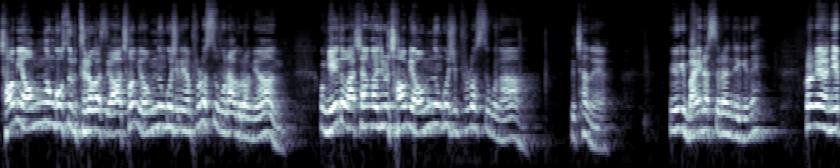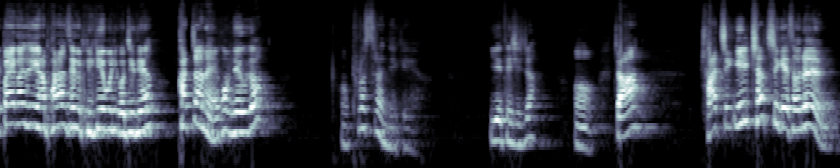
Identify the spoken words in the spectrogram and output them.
점이 없는 곳으로 들어갔어요. 아, 점이 없는 곳이 그냥 플러스구나, 그러면. 그럼 얘도 마찬가지로 점이 없는 곳이 플러스구나. 그렇잖아요. 여기 마이너스라는 얘기네. 그러면 얘 빨간색이랑 파란색을 비교해보니까 어떻게 돼요? 같잖아요. 그럼 여기가 어, 플러스란 얘기예요. 이해되시죠? 어. 자, 좌측 1차 측에서는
